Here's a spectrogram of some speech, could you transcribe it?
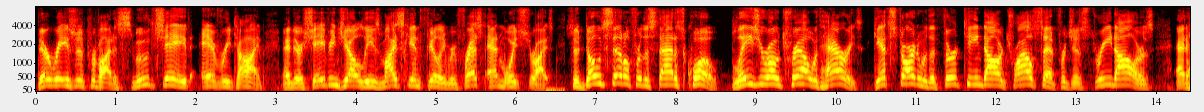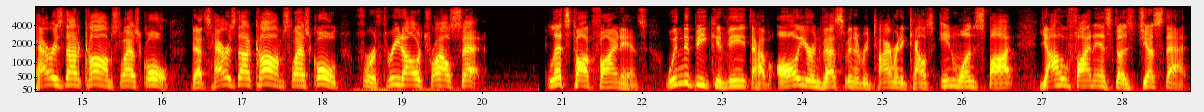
Their razors provide a smooth shave every time, and their shaving gel leaves my skin feeling refreshed and moisturized. So don't settle for the status quo. Blaze your own trail with Harry's. Get started with a $13 trial set for just $3 at harrys.com slash gold. That's harrys.com slash gold for a $3 trial set. Let's talk finance. Wouldn't it be convenient to have all your investment and retirement accounts in one spot? Yahoo Finance does just that.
